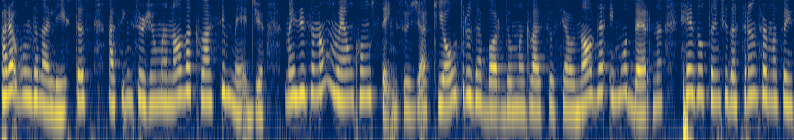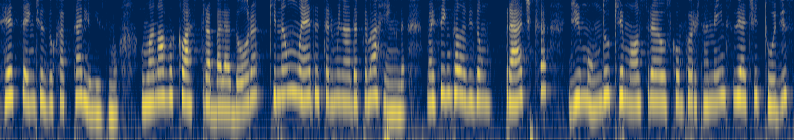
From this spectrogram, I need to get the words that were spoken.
Para alguns analistas, assim surgiu uma nova classe média, mas isso não é um consenso, já que outros abordam uma classe social nova e moderna resultante das transformações recentes do capitalismo, uma nova classe trabalhadora que não é determinada pela renda, mas sim pela visão prática de mundo que mostra os comportamentos e atitudes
